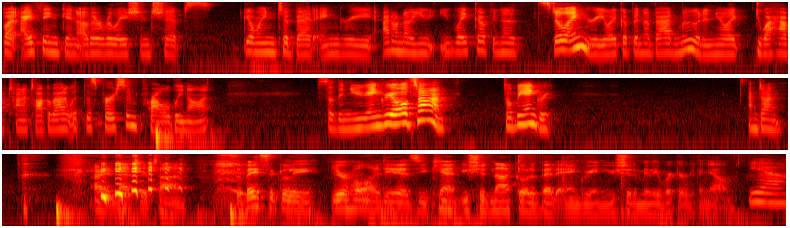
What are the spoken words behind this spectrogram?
But I think in other relationships, going to bed angry, I don't know, you, you wake up in a still angry, you wake up in a bad mood and you're like, Do I have time to talk about it with this person? Probably not. So then you angry all the time. Don't be angry. I'm done. All right, that's your time. So basically, your whole idea is you can't, you should not go to bed angry, and you should immediately work everything out. Yeah.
